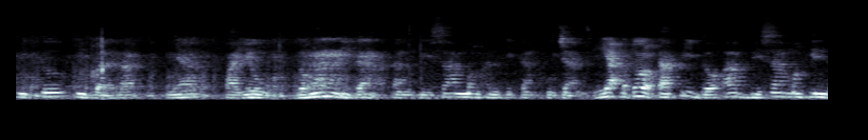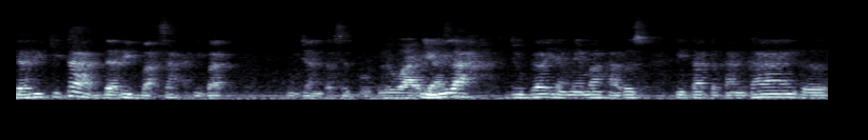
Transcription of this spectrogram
itu ibaratnya payung. Doa Hmm. tidak akan bisa menghentikan hujan. iya betul Tapi doa bisa menghindari kita dari basah akibat hujan tersebut. luar biasa Inilah juga yang memang harus kita tekankan ke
